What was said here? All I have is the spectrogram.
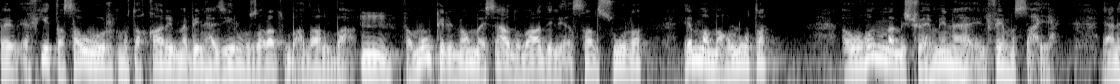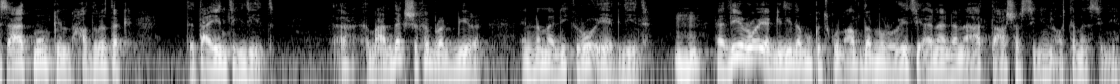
فيبقى في تصور متقارب ما بين هذه الوزارات وبعضها البعض. مم. فممكن إن هم يساعدوا بعض لإيصال صورة إما مغلوطة أو هم مش فاهمينها الفهم الصحيح. يعني ساعات ممكن حضرتك تتعينت جديد. أه، ما عندكش خبرة كبيرة إنما ليك رؤية جديدة. هذه الرؤية الجديدة ممكن تكون أفضل من رؤيتي أنا اللي أنا قعدت 10 سنين أو 8 سنين.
